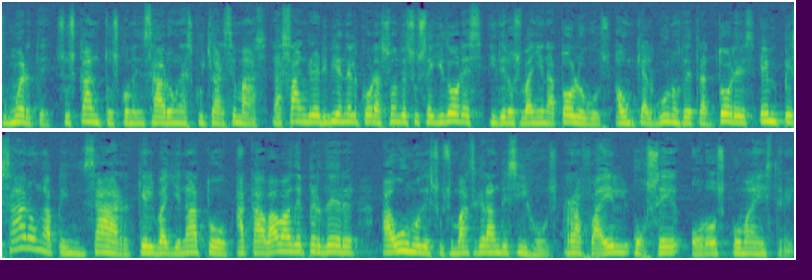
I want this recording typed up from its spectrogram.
su muerte, sus cantos comenzaron a escucharse más. La sangre hervía en el corazón de sus seguidores y de los vallenatólogos, aunque algunos detractores empezaron a pensar que el vallenato acababa de perder a uno de sus más grandes hijos, Rafael José Orozco Maestre.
